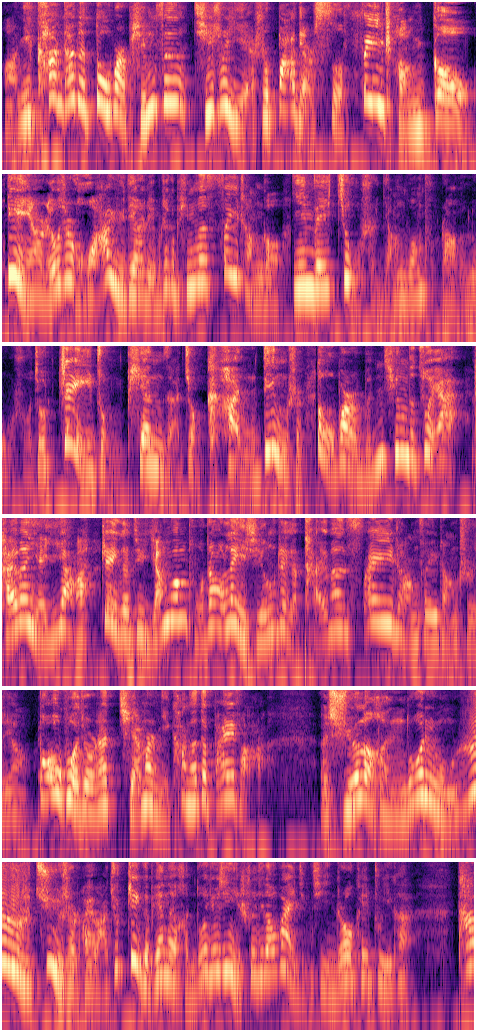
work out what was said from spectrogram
啊，你看它的豆瓣评分其实也是八点四，非常高。电影，尤其是华语电影里边，这个评分非常高，因为就是阳光普照的路数，就这种片子就肯定是豆瓣文青的最爱。台湾也一样啊，这个就阳光普照类型，这个台湾非常非常吃香。包括就是它前面，你看它的拍法。呃，学了很多这种日剧式的拍法，就这个片子很多，尤其你涉及到外景戏，你之后可以注意看，它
